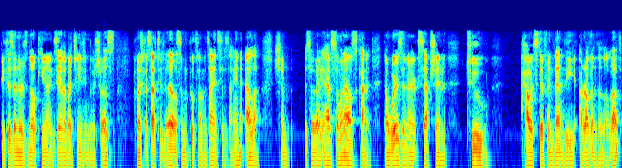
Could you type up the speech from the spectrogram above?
because then there's no kinyan exela by changing the rishos. So right, have someone else cut it. Now, where's an exception to how it's different than the Arav and the Lulav?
